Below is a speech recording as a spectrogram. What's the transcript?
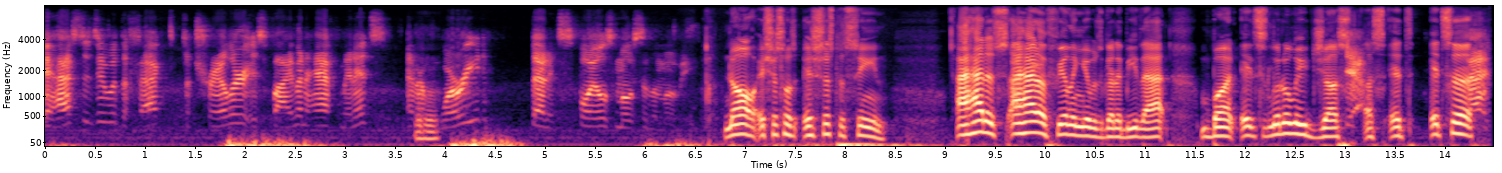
It has to do with the fact the trailer is five and a half minutes, and Mm-hmm. I'm worried that it spoils most of the movie. No, it's just it's just a scene. I had a I had a feeling it was gonna be that, but it's literally just Yeah. a it's it's a That-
